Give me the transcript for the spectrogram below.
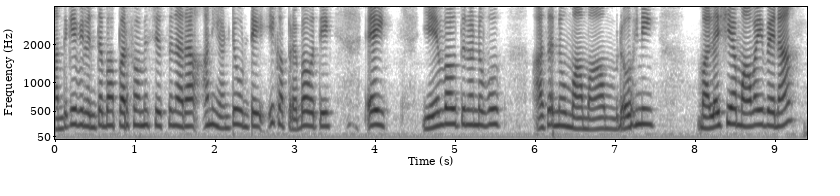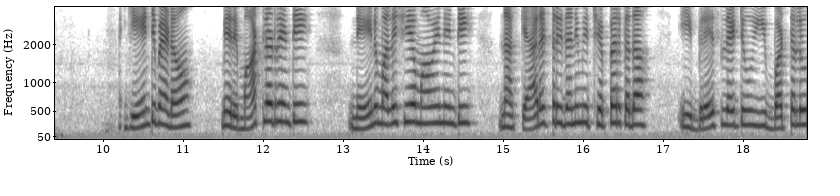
అందుకే వీళ్ళు ఇంత బాగా పర్ఫార్మెన్స్ చేస్తున్నారా అని అంటూ ఉంటే ఇక ప్రభావతి ఏయ్ ఏం వాగుతున్నావు నువ్వు? అసలు నువ్వు మా మా రోహిణి మలేషియా మావయ్యవేనా? ఏంటి మేడం మీరు మాట్లాడరేంటి? నేను మలేషియా మావయ్యనేంటి? నా క్యారెక్టర్ ఇదని మీరు చెప్పారు కదా. ఈ బ్రేస్లెట్ ఈ బట్టలు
